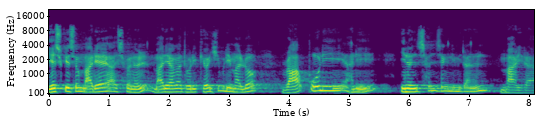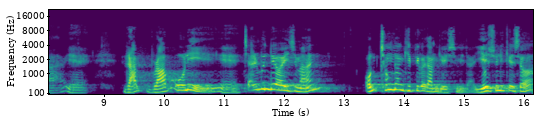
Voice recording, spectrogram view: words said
예수께서 마리아에 하시거늘 마리아가 돌이켜 히브리 말로 라오니 하니 이는 선생님이라는 말이라. 예. 라, 라오니 예. 짧은 대화이지만 엄청난 깊이가 담겨 있습니다. 예수님께서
